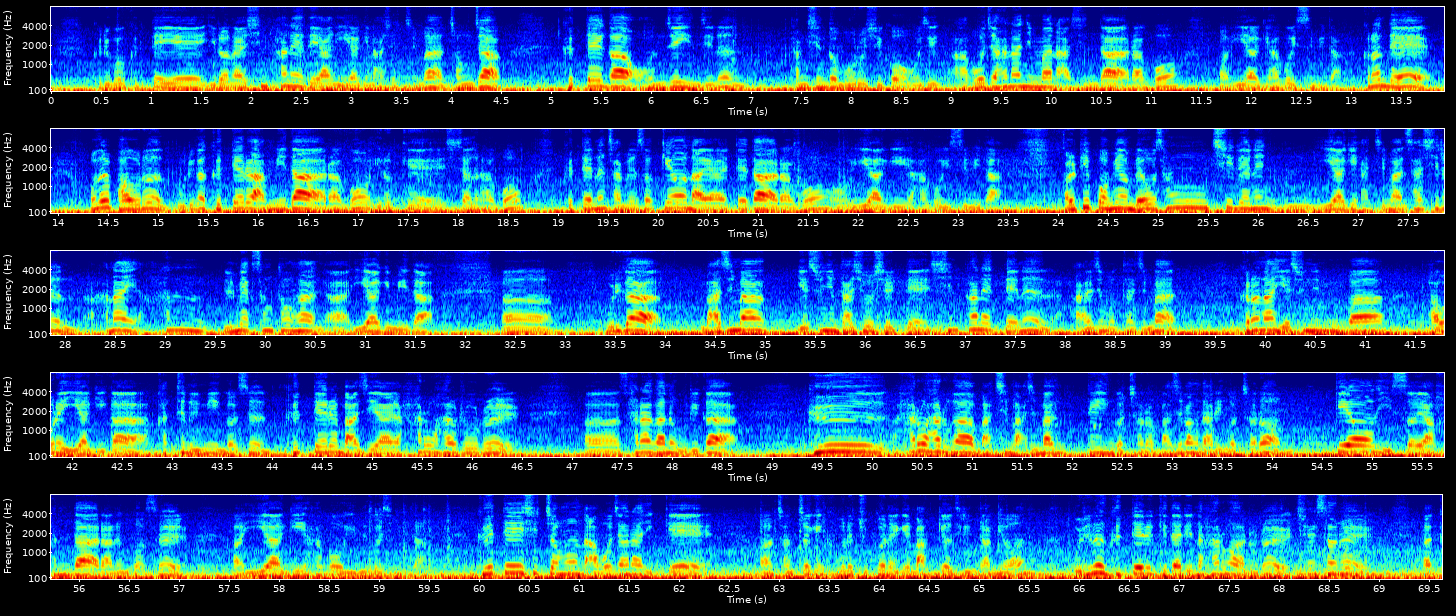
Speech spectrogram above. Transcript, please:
그리고 그때에 일어날 심판에 대한 이야기는 하셨지만 정작 그때가 언제인지는 당신도 모르시고 오직 아버지 하나님만 아신다라고 어, 이야기하고 있습니다. 그런데 오늘 바울은 우리가 그때를 압니다라고 이렇게 시작을 하고 그때는 잠에서 깨어나야 할 때다라고 어, 이야기하고 있습니다. 얼핏 보면 매우 상치되는 음, 이야기 같지만 사실은 하나의 한 일맥상통한 아, 이야기입니다. 어, 우리가 마지막 예수님 다시 오실 때 심판의 때는 알지 못하지만 그러나 예수님과 바울의 이야기가 같은 의미인 것은 그때를 맞이할 하루하루를 어, 살아가는 우리가 그 하루하루가 마치 마지막 때인 것처럼 마지막 날인 것처럼 깨어 있어야 한다라는 것을 어, 이야기하고 있는 것입니다. 그때의 시점은 아버지 하나님께 어, 전적인 그분의 주권에게 맡겨 드린다면 우리는 그때를 기다리는 하루하루를 최선을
